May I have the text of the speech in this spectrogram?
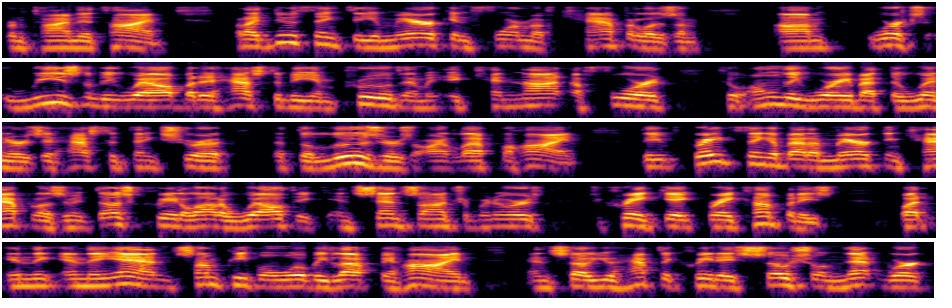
from time to time. But I do think the American form of capitalism um, works reasonably well, but it has to be improved and it cannot afford to only worry about the winners. It has to make sure that the losers aren't left behind. The great thing about American capitalism, it does create a lot of wealth. It incents entrepreneurs to create great companies. But in the in the end, some people will be left behind, and so you have to create a social network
